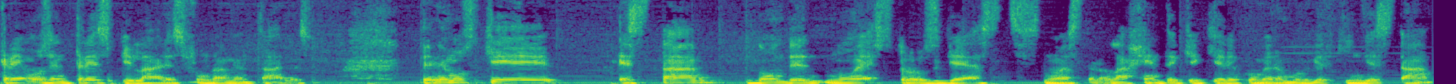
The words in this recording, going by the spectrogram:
creemos en tres pilares fundamentales. Tenemos que estar donde nuestros guests, nuestra, la gente que quiere comer Burger King está.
